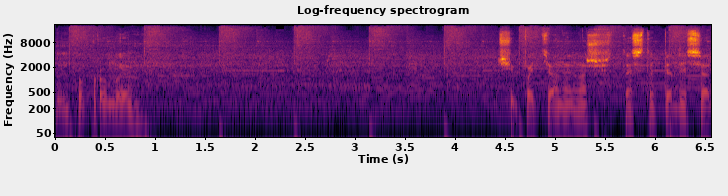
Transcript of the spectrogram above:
Ну, попробуємо. Чи потягне наш Т-150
